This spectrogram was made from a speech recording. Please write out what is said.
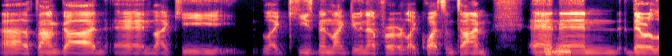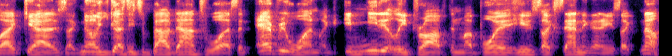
uh found God and like he like he's been like doing that for like quite some time. And Mhm. then they were like yeah it's like no you guys need to bow down to us. And everyone like immediately dropped. And my boy he was like standing there and he's like no.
